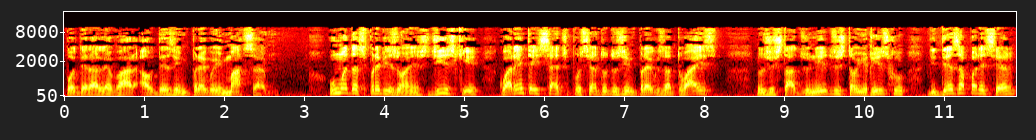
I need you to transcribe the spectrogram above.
poderá levar ao desemprego em massa. Uma das previsões diz que 47% dos empregos atuais nos Estados Unidos estão em risco de desaparecer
